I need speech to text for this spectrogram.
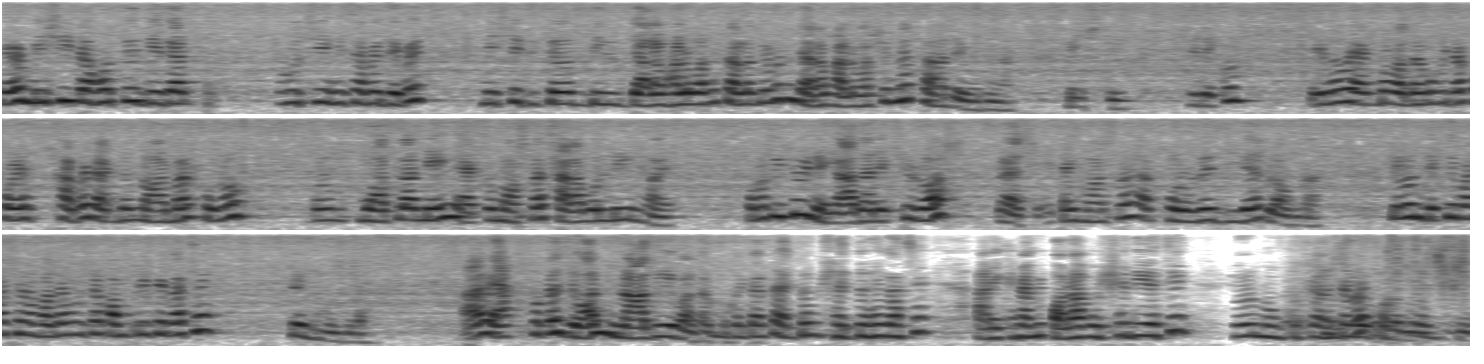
এবার মিষ্টিটা হচ্ছে যে যার রুচি হিসাবে দেবে। মিষ্টি দিতে যারা ভালোবাসে তারা দেবেন, যারা ভালোবাসেন না তারা দেবেন না মিষ্টি। দেখুন এইভাবে একবার বাঁধাকপিটা করে খাবেন, একদম নর্মাল কোনো মশলা নেই, একদম মশলা ছাড়া বললেই হয়। কোনো কিছুই নেই, আদার একটু রস, ব্যাস, এটাই মশলা আর ফোড়নের জিরে লঙ্কা। চলুন, দেখতে পাচ্ছেন বাঁধাকপিটা কমপ্লিট হয়ে গেছে। চলুন বন্ধুরা। আর এক ফোঁটা জল না দিয়ে বাঁধাকপি মুখের ডালটা একদম সেদ্ধ হয়ে গেছে। আর এখানে আমি কড়া বসিয়ে দিয়েছি। চলুন মুখ ডালটা আমি করে দিচ্ছি।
